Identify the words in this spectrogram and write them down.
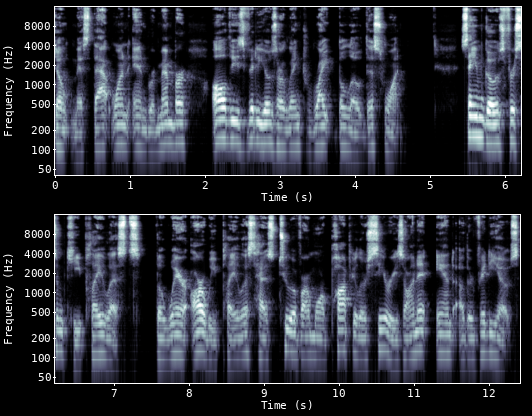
Don't miss that one, and remember, all these videos are linked right below this one. Same goes for some key playlists. The Where Are We playlist has two of our more popular series on it and other videos.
